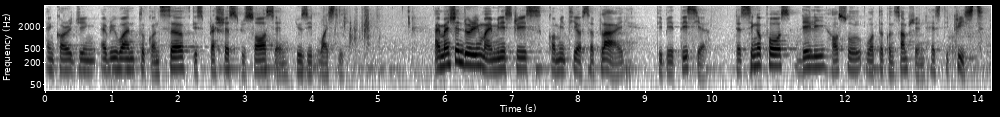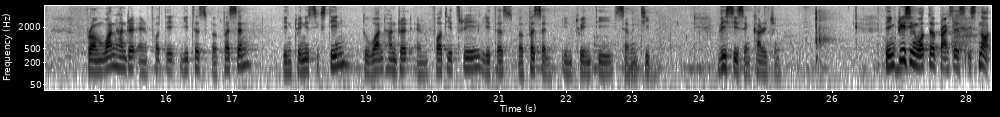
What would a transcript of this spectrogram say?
encouraging everyone to conserve this precious resource and use it wisely. I mentioned during my ministry's Committee of Supply debate this year that Singapore's daily household water consumption has decreased from 148 litres per person in 2016 to 143 litres per person in 2017. This is encouraging. The increase in water prices is not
